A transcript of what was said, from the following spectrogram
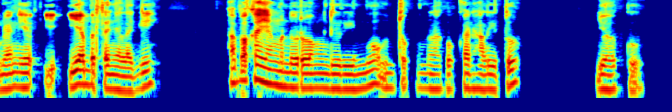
Kemudian ia, ia bertanya lagi, apakah yang mendorong dirimu untuk melakukan hal itu? Jawabku,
